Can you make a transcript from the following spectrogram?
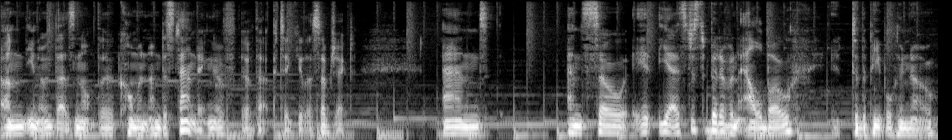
un, you know that's not the common understanding of, of that particular subject, and and so it yeah it's just a bit of an elbow to the people who know,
